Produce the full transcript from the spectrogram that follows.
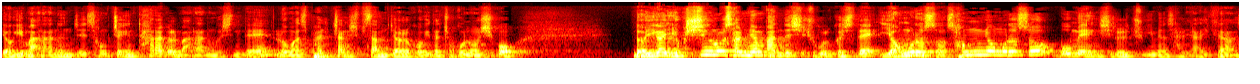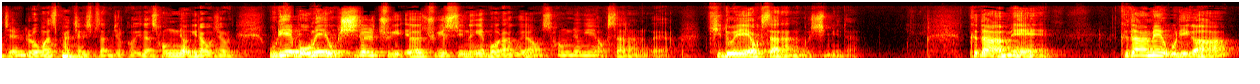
여기 말하는 이제 성적인 타락을 말하는 것인데 로마스 8장 13절 거기다 적어 놓으시고 너희가 육신으로 살면 반드시 죽을 것이되 영으로서 성령으로서 몸의 행실을 죽이면 살리라 이렇게 나가죠. 로마서 8장 13절 거기다 성령이라고 적어. 우리의 몸의 욕실을 죽이, 어, 죽일 수 있는 게 뭐라고요? 성령의 역사라는 거예요. 기도의 역사라는 것입니다. 그 다음에 그 다음에 우리가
